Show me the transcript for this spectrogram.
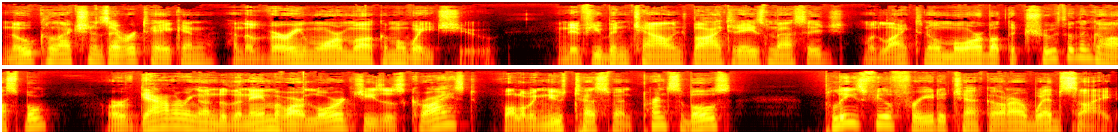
No collection is ever taken, and a very warm welcome awaits you. And if you've been challenged by today's message, would like to know more about the truth of the gospel, or of gathering under the name of our Lord Jesus Christ, following New Testament principles, please feel free to check out our website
